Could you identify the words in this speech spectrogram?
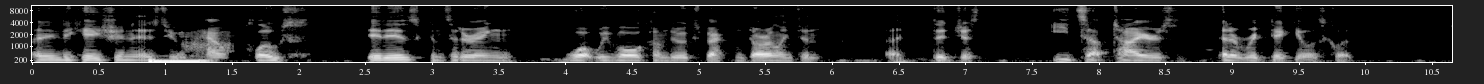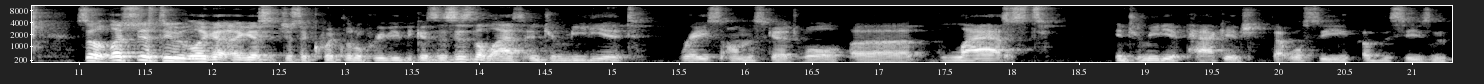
an indication as to how close it is, considering what we've all come to expect from Darlington, uh, that just eats up tires at a ridiculous clip. So let's just do like a, I guess just a quick little preview because this is the last intermediate race on the schedule, uh, last intermediate package that we'll see of the season.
